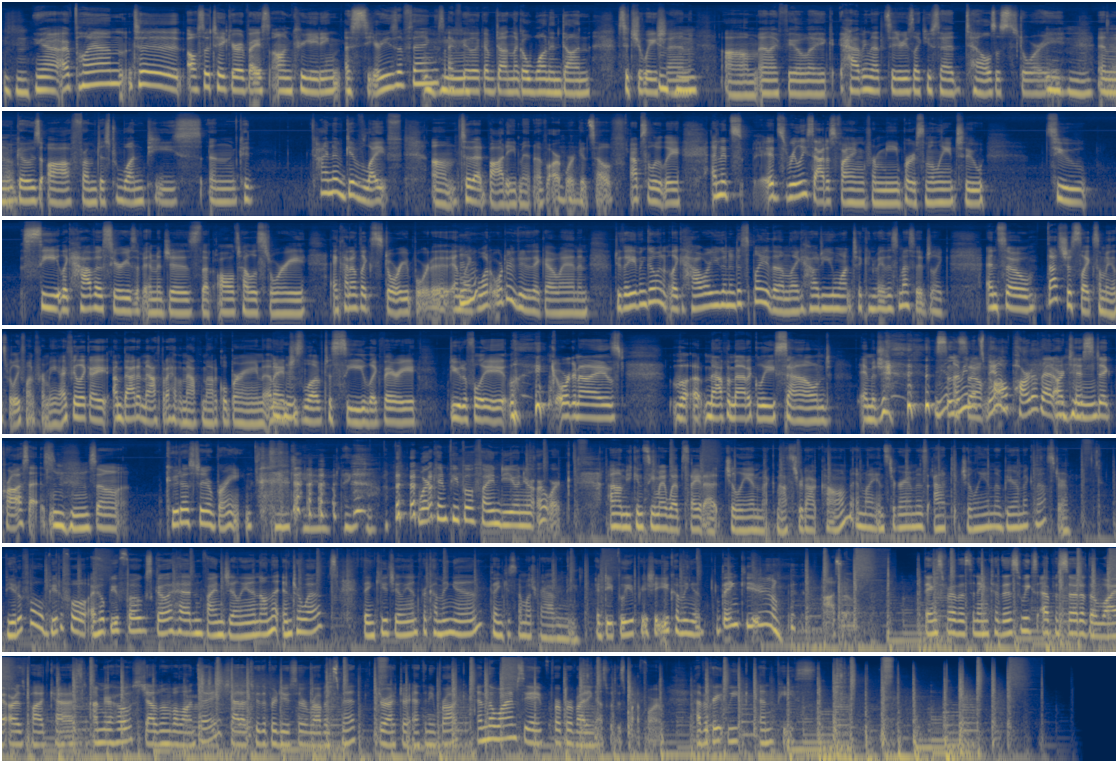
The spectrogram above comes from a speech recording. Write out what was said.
Yeah, I plan to also take your advice on creating a series of things. I feel like I've done like a one and done situation. Um, and I feel like having that series, like you said, tells a story and goes off from just one piece and could kind of give life um, to that embodiment of artwork itself. Absolutely. And it's it's really satisfying for me personally to to see like have a series of images that all tell a story and kind of like storyboard it. And like what order do they go in? And do they even go in? Like how are you going to display them? Like how do you want to convey this message? Like and so that's just like something that's really fun for me. I feel like i i'm bad at math but i have a mathematical brain and i just love to see like very beautifully like organized uh, mathematically sound images And I mean, so, it's yeah. all part of that artistic process. So kudos to your brain. Thank you. Where can people find you and your artwork? Um, you can see my website at jillianmcmaster.com and my Instagram is at jillianabira MacMaster. Beautiful, beautiful. I hope you folks go ahead and find Jillian on the interwebs. Thank you, Jillian, for coming in. Thank you so much for having me. I deeply appreciate you coming in. Thank you. Awesome. Thanks for listening to this week's episode of the Y Arts Podcast. I'm your host, Jasmine Volante. Shout out to the producer, Robin Smith, director, Anthony Brock, and the YMCA for providing us with this platform. Have a great week and peace.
